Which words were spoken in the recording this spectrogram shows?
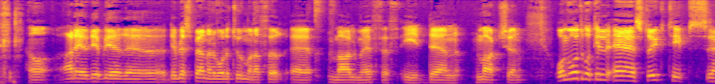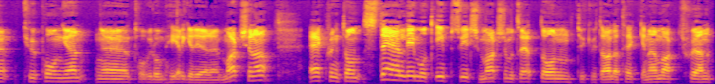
Ja, det, det, blir, eh, det blir spännande. Vi håller tummarna för eh, Malmö FF i den matchen. Om vi återgår till eh, Stryktipskupongen. Tar vi de helgarderade matcherna. Accrington Stanley mot Ipswich, match nummer 13. Tycker vi tar alla tecken den här matchen.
